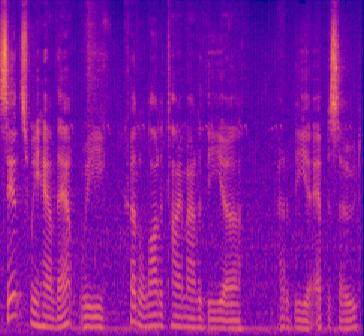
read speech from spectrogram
since we have that, we cut a lot of time out of the uh, out of the uh, episode.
